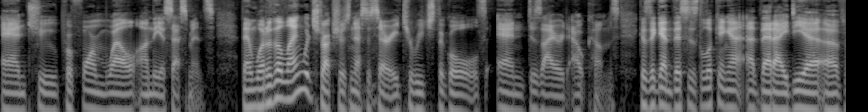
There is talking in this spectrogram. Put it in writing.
And to perform well on the assessments. Then, what are the language structures necessary to reach the goals and desired outcomes? Because again, this is looking at, at, that idea of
